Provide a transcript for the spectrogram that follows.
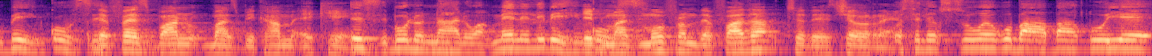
ube yinkosi the firstborn must become a king. izibulo nalo akumele libe It must yinkosi move from the father to the children. osele kubaba kuye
